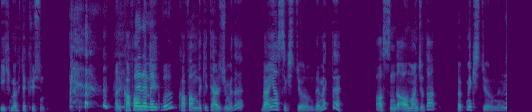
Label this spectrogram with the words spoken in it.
ich möchte küssen. Hani Ne kafamdaki demek bu? kafamdaki tercümede ben yastık istiyorum demek de aslında Almanca'da öpmek istiyorum demek.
